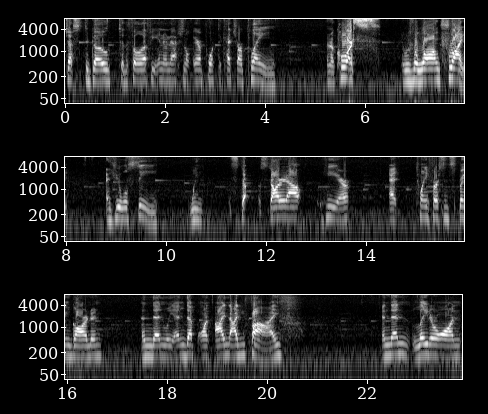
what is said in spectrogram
just to go to the Philadelphia International Airport to catch our plane. And of course, it was a long flight. As you will see, we st- started out here at 21st and Spring Garden, and then we end up on I 95. And then later on,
